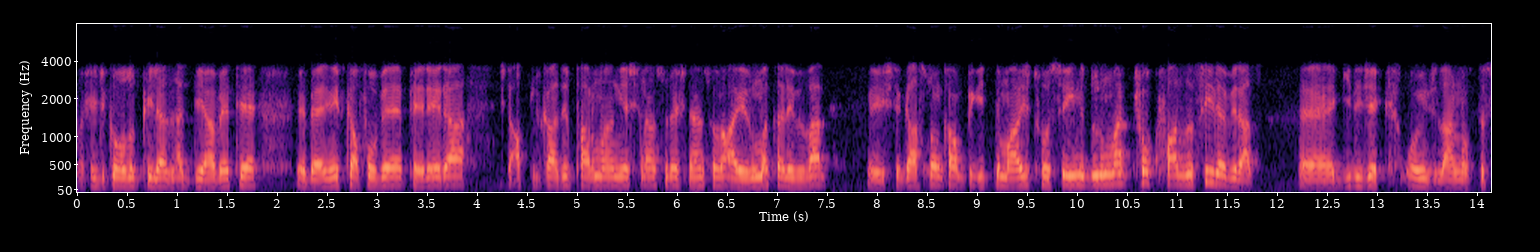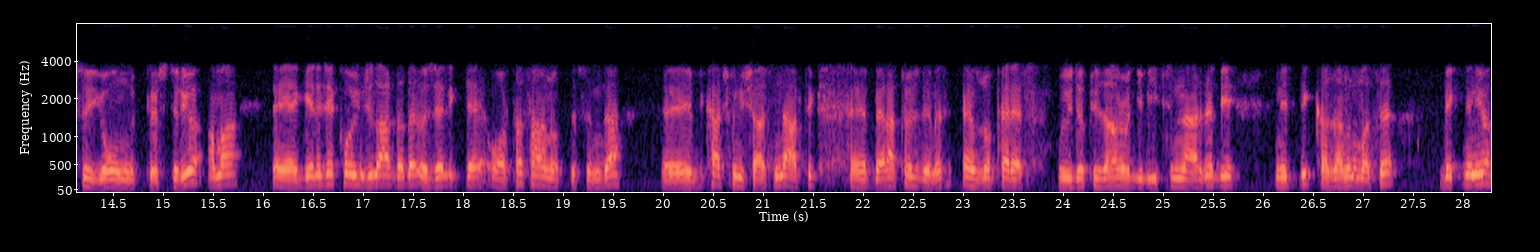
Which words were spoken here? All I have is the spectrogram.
Başacıkoğlu, Plaza, Diabete, Benis Kafobe, Pereira, işte Abdülkadir Parmağan yaşanan süreçten sonra ayrılma talebi var. E, işte Gaston Kampı gitti, Macit Hüseyin'i durumlar çok fazlasıyla biraz e, gidecek oyuncular noktası yoğunluk gösteriyor. Ama e, gelecek oyuncularda da özellikle orta saha noktasında e, birkaç gün içerisinde artık e, Berat Özdemir, Enzo Perez, Guido Pizarro gibi isimlerde bir netlik kazanılması bekleniyor.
